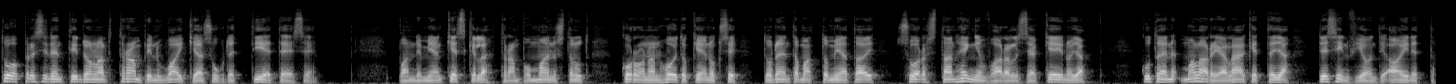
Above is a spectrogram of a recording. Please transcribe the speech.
tuo presidentti Donald Trumpin vaikea suhde tieteeseen. Pandemian keskellä Trump on mainostanut koronan hoitokeinoksi todentamattomia tai suorastaan hengenvaarallisia keinoja, kuten malarialääkettä ja desinfiointiainetta.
